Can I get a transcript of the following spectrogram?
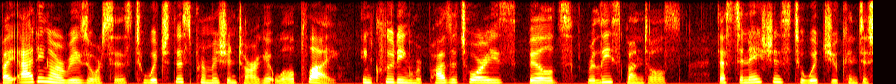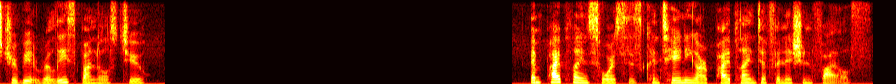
by adding our resources to which this permission target will apply, including repositories, builds, release bundles, destinations to which you can distribute release bundles to, and pipeline sources containing our pipeline definition files.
